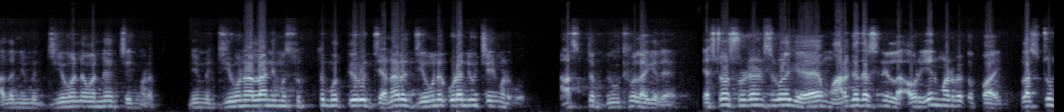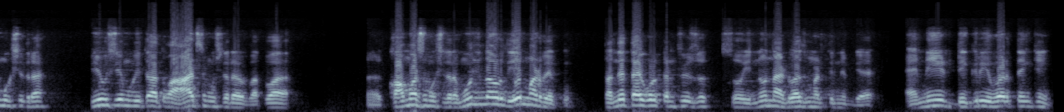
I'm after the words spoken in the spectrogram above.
ಅದು ನಿಮ್ಮ ಜೀವನವನ್ನೇ ಚೇಂಜ್ ಮಾಡುತ್ತೆ. ನಿಮ್ಮ ಜೀವನ ಅಲ್ಲ, ನಿಮ್ಮ ಸುತ್ತಮುತ್ತಿರೋ ಜನರ ಜೀವನ ಕೂಡ ನೀವು ಚೇಂಜ್ ಮಾಡಬಹುದು ಅಷ್ಟು ಬ್ಯೂಟಿಫುಲ್ ಆಗಿದೆ. ಎಷ್ಟೋ ಸ್ಟೂಡೆಂಟ್ಸ್ ಗಳಿಗೆ ಮಾರ್ಗದರ್ಶನ ಇಲ್ಲ. ಅವ್ರು ಏನ್ ಮಾಡ್ಬೇಕಪ್ಪ? ಪ್ಲಸ್ ಟು ಮುಗಿಸಿದ್ರ ಪಿ ಯು ಸಿ ಮುಗಿತಾ ಅಥವಾ ಆರ್ಟ್ಸ್ ಮುಗಿಸಿದ್ರ ಅಥವಾ ಕಾಮರ್ಸ್ ಮುಗಿಸಿದ್ರೆ ಮುಂದೆ ಅವ್ರದ್ದು ಏನ್ ಮಾಡ್ಬೇಕು? ತಂದೆ ತಾಯಿಗಳು ಕನ್ಫ್ಯೂಸ್ ಸೊ ಇನ್ನೊಂದು ಅಡ್ವೈಸ್ ಮಾಡ್ತೀನಿ ನಿಮ್ಗೆ any degree your thinking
